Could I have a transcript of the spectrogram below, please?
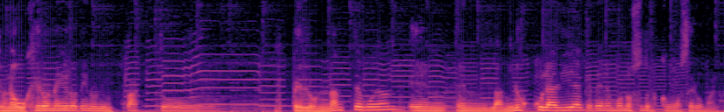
Que un agujero negro tiene un impacto espeluznante, weón, en, en la minúscula vida que tenemos nosotros como ser humano.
